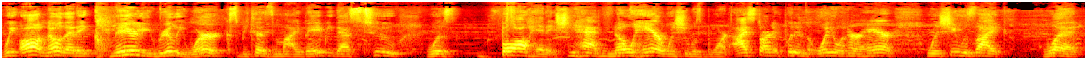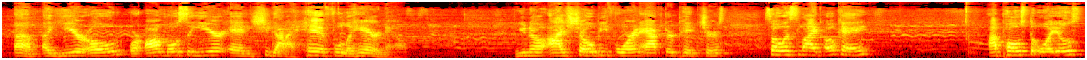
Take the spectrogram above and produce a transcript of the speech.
We all know that it clearly really works because my baby that's 2 was bald headed. She had no hair when she was born. I started putting the oil in her hair when she was like what um, a year old or almost a year and she got a head full of hair now. You know, I show before and after pictures so it's like, okay, I post the oils.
